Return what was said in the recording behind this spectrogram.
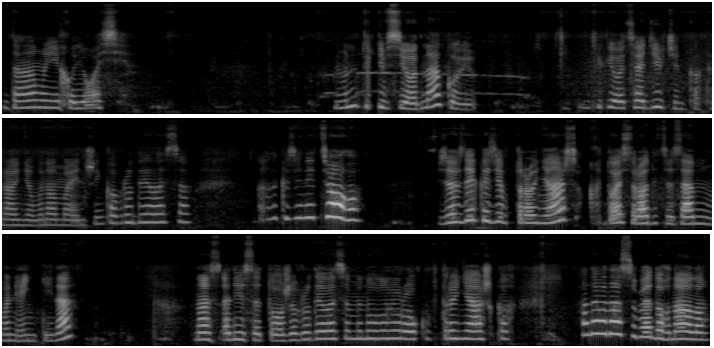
Да, мої хороші. Вони такі всі однакові. Тільки оця дівчинка крайня, вона меншенька вродилася. Але казі нічого. Завжди казів тройняшок, хтось родиться самий маленький, да? У нас Аліса теж вродилася минулого року в тройняшках, але вона себе догнала.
